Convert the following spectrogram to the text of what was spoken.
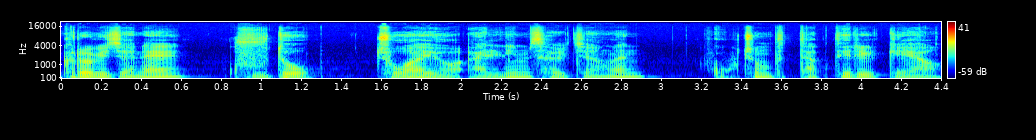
그러기 전에 구독, 좋아요, 알림 설정은 꼭 좀 부탁드릴게요.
